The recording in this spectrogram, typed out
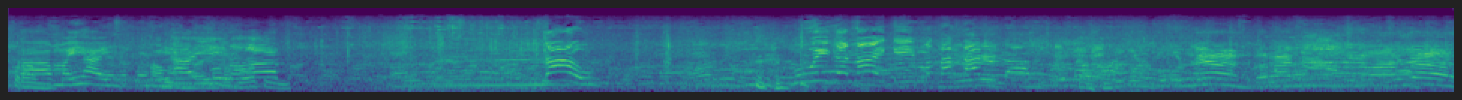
Taga Mayhay. Ang may kabote. Ikaw! Buwi ka na. Kayo matatalo lang. Bukol-bukol na yan. Marami yung ginawa yan.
